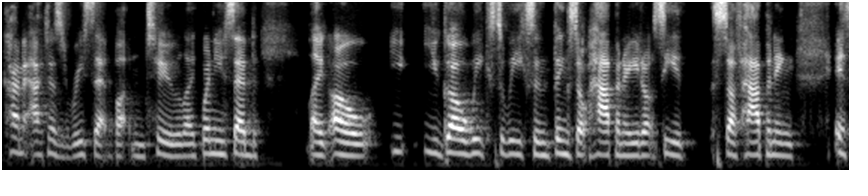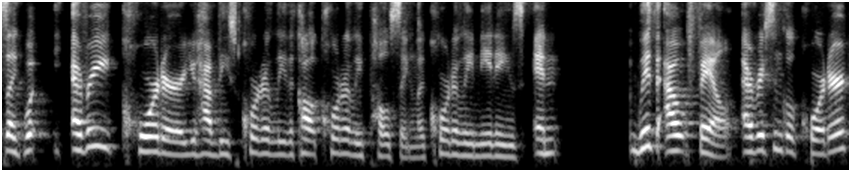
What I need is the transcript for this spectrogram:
kind of act as a reset button too like when you said like oh you, you go weeks to weeks and things don't happen or you don't see stuff happening it's like what every quarter you have these quarterly they call it quarterly pulsing like quarterly meetings and without fail every single quarter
